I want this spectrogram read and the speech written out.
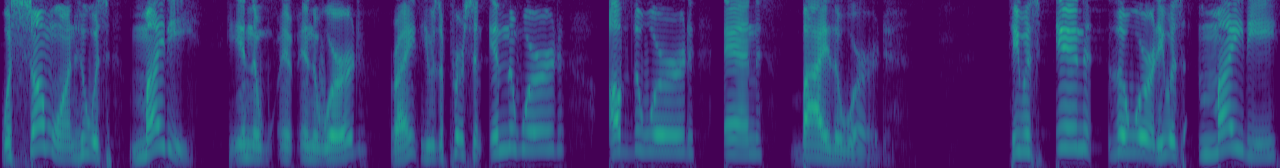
was someone who was mighty in the in the word, right? He was a person in the word, of the word, and by the word. He was in the word. He was mighty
